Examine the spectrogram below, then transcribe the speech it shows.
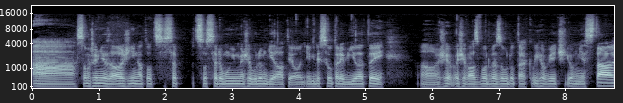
A samozřejmě záleží na to, co se, co se domluvíme, že budeme dělat. Jo. Někdy jsou tady výlety že, že vás odvezou do takového většího města,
